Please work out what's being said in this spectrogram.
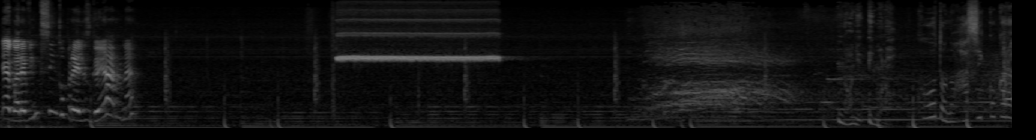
E agora é 25 pra eles, ganharam, né? こから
